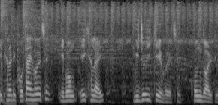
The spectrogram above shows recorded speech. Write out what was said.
এই খেলাটি কোথায় হয়েছে এবং এই খেলায় বিজয়ী কে হয়েছে? কোন দলটি?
